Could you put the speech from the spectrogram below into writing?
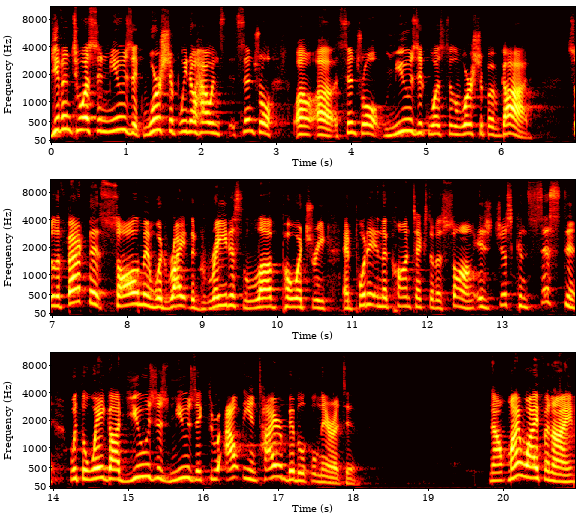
given to us in music. Worship, we know how central, uh, uh, central music was to the worship of God. So the fact that Solomon would write the greatest love poetry and put it in the context of a song is just consistent with the way God uses music throughout the entire biblical narrative. Now, my wife and I,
